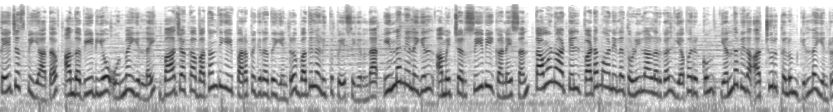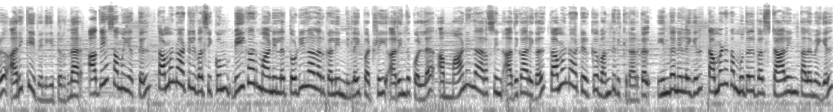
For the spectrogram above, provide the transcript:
தேஜஸ்வி யாதவ் அந்த வீடியோ உண்மையில்லை பாஜக வதந்தியை பரப்புகிறது என்று பதிலளித்து பேசியிருந்தார். இந்த நிலையில் அமைச்சர் சி வி கணேசன் தமிழ்நாட்டில் வடமாநில தொழிலாளர்கள் எவருக்கும் எந்தவித அச்சுறுத்தலும் இல்லை என்று அறிக்கை வெளியிட்டிருந்தார். அதே சமயத்தில் தமிழ்நாட்டில் வசிக்கும் பீகார் மாநில தொழிலாளர்களின் நிலை பற்றி அறிந்து கொள்ள அம்மாநில அரசின் அதிகாரிகள் தமிழ்நாட்டிற்கு வந்திருக்கிறார்கள். இந்த நிலையில் தமிழக முதல்வர் ஸ்டாலின் தலைமையில்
